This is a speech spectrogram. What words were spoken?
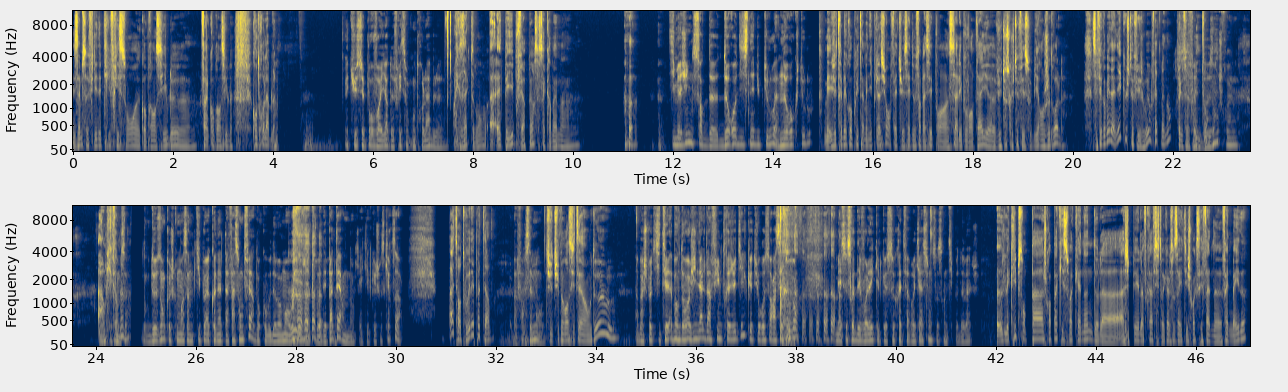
Ils aiment se filer des petits frissons euh, compréhensibles. Euh, enfin, compréhensibles. Contrôlables. Et tu es ce pourvoyeur de frissons contrôlables Exactement. Être payé pour faire peur, ça serait quand même. T'imagines une sorte d'euro Disney du Cthulhu, un euro Cthulhu? Mais j'ai très bien compris ta manipulation. En fait, tu essayes de me faire passer pour un sale épouvantail euh, vu tout ce que je te fais subir en jeu de rôle. Ça fait combien d'années que je te fais jouer en fait maintenant? Ça fait deux ans, je crois. Ah oui, comme ça. Donc deux ans que je commence un petit peu à connaître ta façon de faire. Donc au bout d'un moment, oui, j'ai trouvé des patterns. Donc il y a quelque chose qui ressort. Ah, t'as retrouvé des patterns Bah forcément. Tu, peux m'en citer un ou deux Ah bah je peux te citer la bande originale d'un film très utile que tu ressors assez souvent. Mais ce serait dévoiler quelques secrets de fabrication, ce serait un petit peu dommage. Euh, les clips sont pas, je crois pas qu'ils soient canon de la HP Lovecraft Historical Society. Je crois que c'est fan, euh, fan made.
